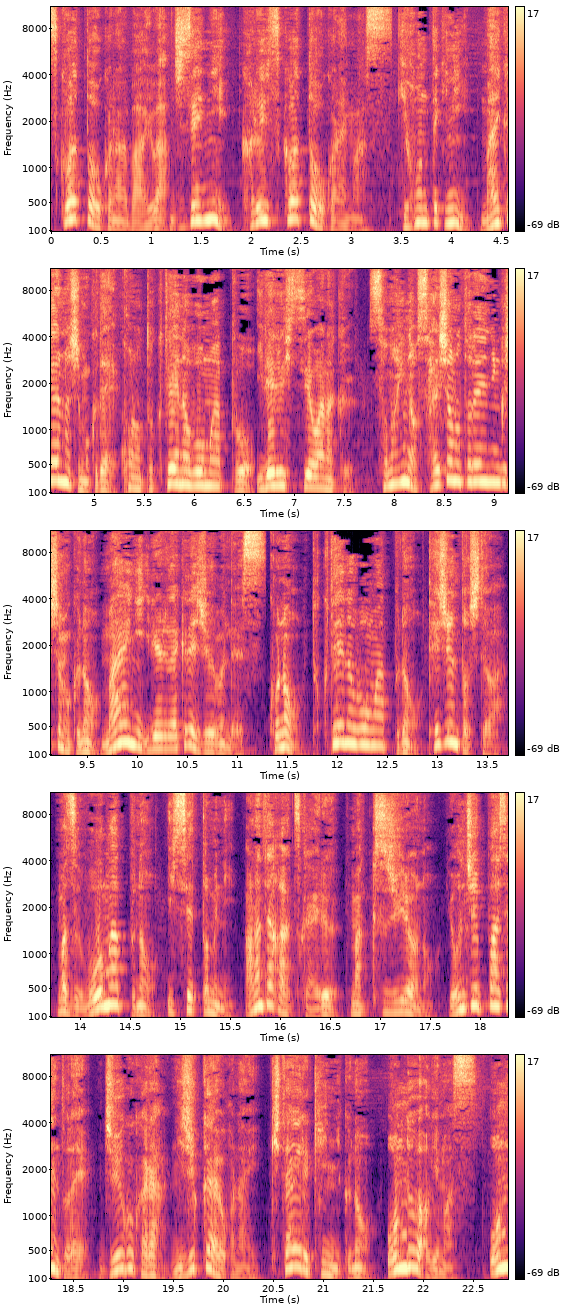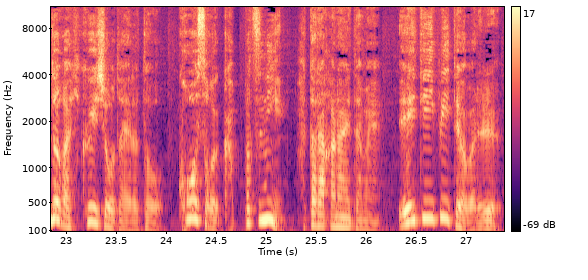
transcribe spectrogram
スクワットを行う場合は、事前に軽いスクワットを行います。基本的に毎回の種目でこの特定のウォームアップを入れる必要はなく、その日の最初のトレーニング種目の前に入れるだけで十分です。この特定のウォームアップの手順としては、まずウォームアップの1セット目にあなたが使えるマックス重量の40%で15から20回行い、鍛える筋肉の温度を上げます。温度が低い状態だと酵素が活発に働かないため ATP と呼ばれる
